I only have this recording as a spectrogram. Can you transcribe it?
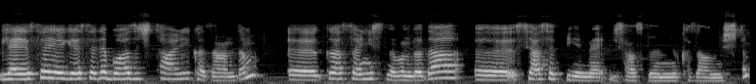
LYS, YGS'de Boğaziçi tarihi kazandım. Ee, Galatasaray'ın sınavında da e, siyaset bilimi lisans bölümünü kazanmıştım.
